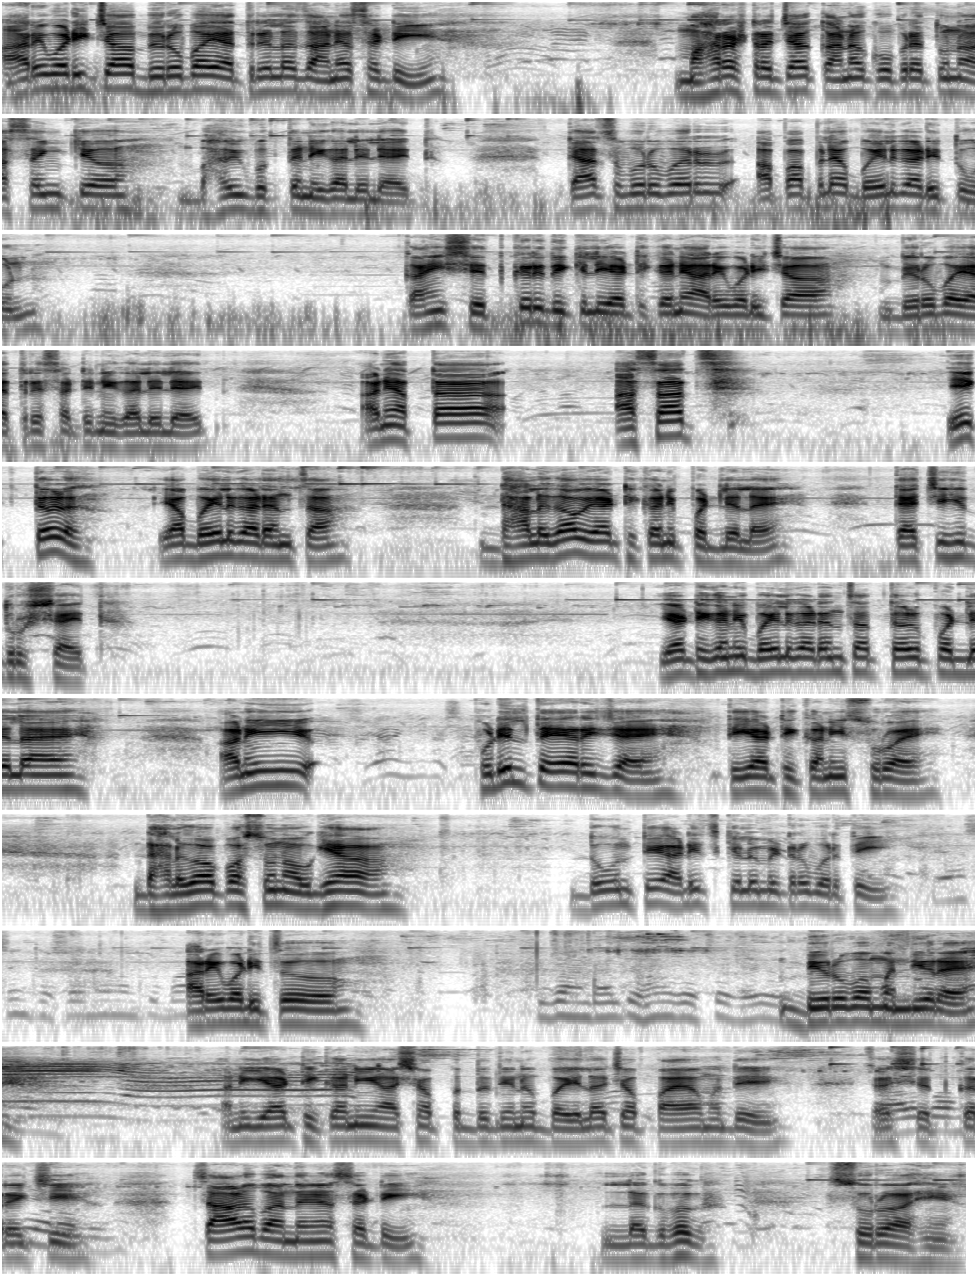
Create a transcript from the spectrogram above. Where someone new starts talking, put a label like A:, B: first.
A: आरेवाडीच्या बिरोबा यात्रेला जाण्यासाठी महाराष्ट्राच्या कानाकोपऱ्यातून असंख्य भाविक भक्त निघालेले आहेत. त्याचबरोबर आपापल्या बैलगाडीतून काही शेतकरी देखील या ठिकाणी आरेवाडीच्या बिरोबा यात्रेसाठी निघालेले आहेत. आणि आत्ता असाच एक तळ या बैलगाड्यांचा ढालगाव या ठिकाणी पडलेला आहे. त्याचीही दृश्य आहेत. या ठिकाणी बैलगाड्यांचा तळ पडलेला आहे. आणि पुढील तयारी जी आहे ती या ठिकाणी सुरू आहे. ढालगावपासून अवघ्या दोन ते अडीच किलोमीटरवरती आरेवाडीचं बिरोबा मंदिर आहे. आणि या ठिकाणी अशा पद्धतीनं बैलाच्या पायामध्ये या शेतकऱ्याची चाळ बांधण्यासाठी लगबग सुरू आहे.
